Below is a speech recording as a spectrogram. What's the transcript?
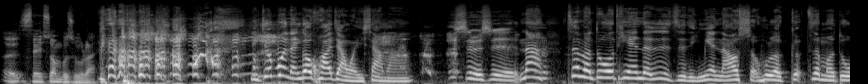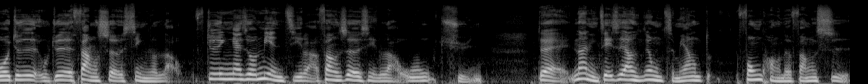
呃，谁算不出来？你就不能够夸奖我一下吗？是不是？那这么多天的日子里面，然后守护了个这么多，就是我觉得放射性的老，就是应该说面积啦，放射性老屋群。对，那你这次要用怎么样疯狂的方式，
